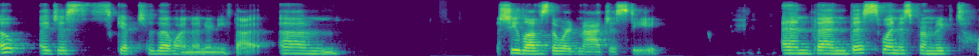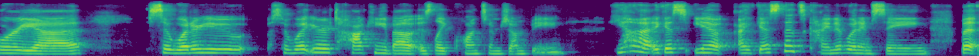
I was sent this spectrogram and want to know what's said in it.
oh i just skipped to the one underneath that. Um, she loves the word majesty. And then this one is from Victoria. So, what are you? So, what you're talking about is like quantum jumping. Yeah, I guess, yeah, I guess that's kind of what I'm saying. But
